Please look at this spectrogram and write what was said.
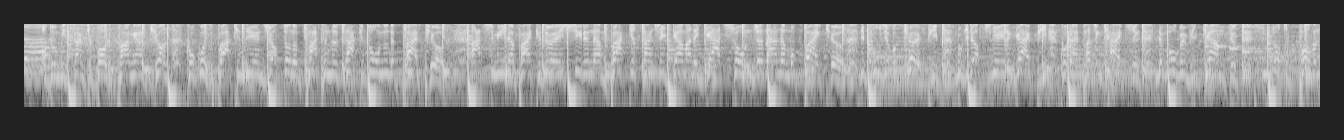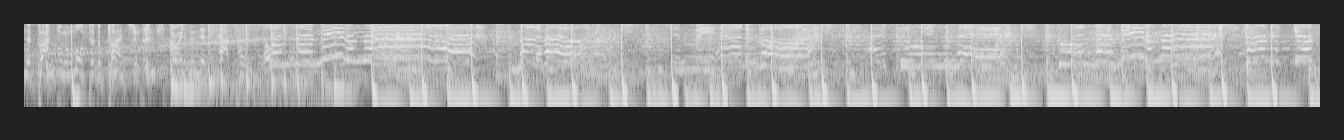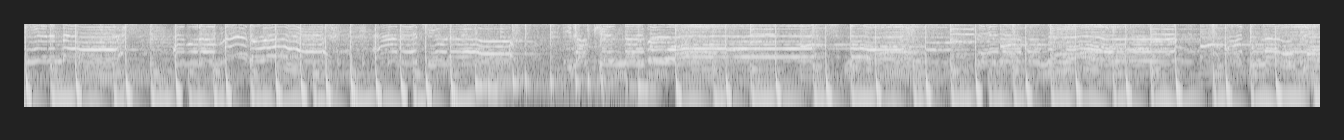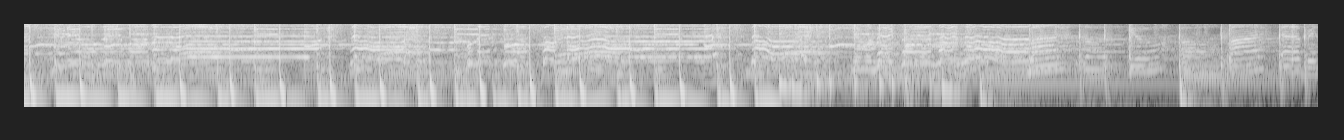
잃어버린 방향견 곳곳에 박힌 네 흔적 또는 파편을 삭혀도 눈에 밟혀. 아침이나 밝혀된 실은 안 바뀌어 상실감 안에 갇혀 운전 하나 못 밝혀. 네 부재와 결핍 무기력증 이른 갈피. 고달파진 갈증 내 목을 휘감듯 숨조차 퍼간 내 박동은 못해도 반쯤. 죽어있는 내 사품. 왜날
